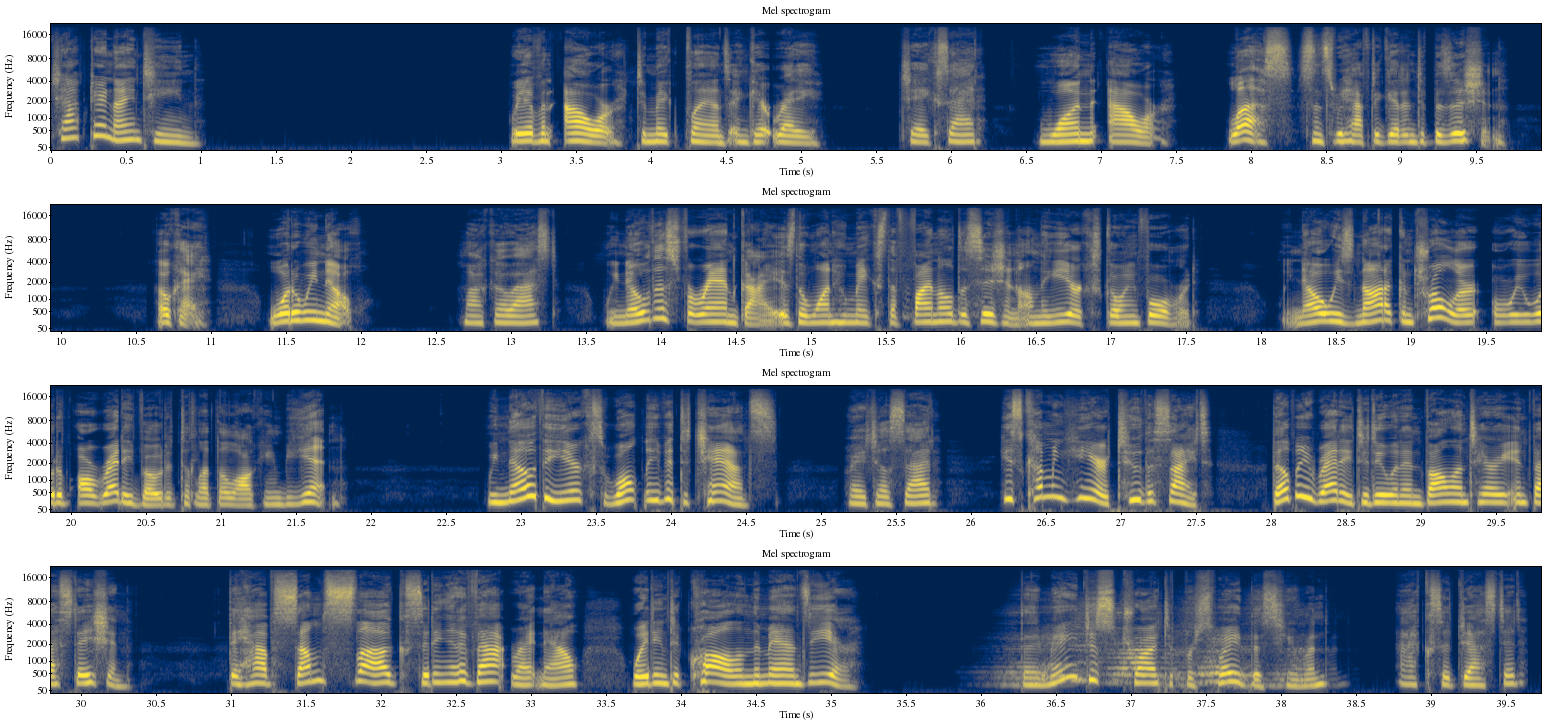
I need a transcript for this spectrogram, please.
Chapter 19 We have an hour to make plans and get ready, Jake said. One hour. Less, since we have to get into position. Okay, what do we know? Marco asked. We know this Ferrand guy is the one who makes the final decision on the Yeerks going forward. We know he's not a controller, or we would have already voted to let the logging begin. We know the Yeerks won't leave it to chance, Rachel said. He's coming here to the site. They'll be ready to do an involuntary infestation. They have some slug sitting in a vat right now, waiting to crawl in the man's ear. They may just try to persuade this human, Ax suggested.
